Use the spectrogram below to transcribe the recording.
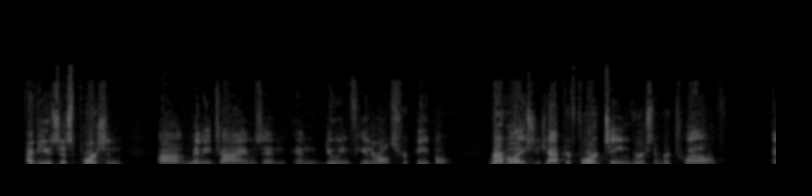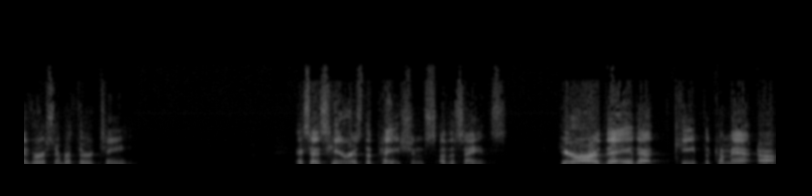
I've used this portion uh, many times in, in doing funerals for people. Revelation chapter 14, verse number 12 and verse number 13. It says, Here is the patience of the saints. Here are they that keep the command, uh,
